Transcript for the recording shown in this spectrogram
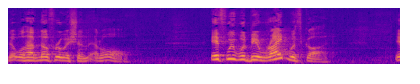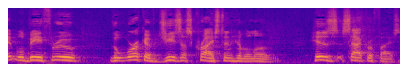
that will have no fruition at all. If we would be right with God, it will be through the work of Jesus Christ and Him alone, His sacrifice.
